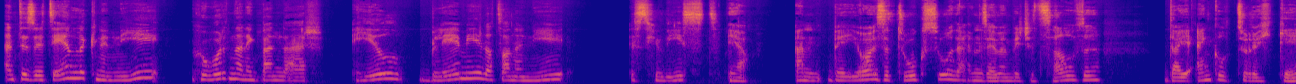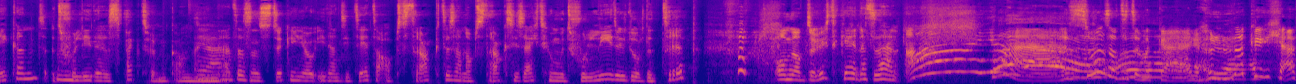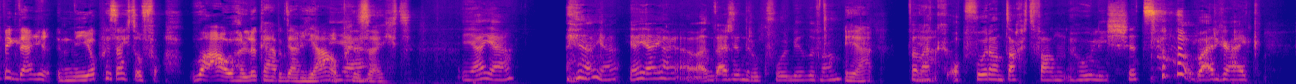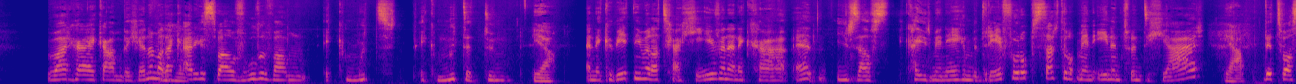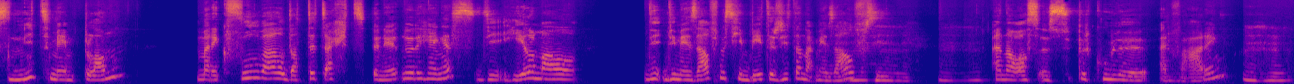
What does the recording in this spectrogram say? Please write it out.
En het is uiteindelijk een nee geworden en ik ben daar heel blij mee dat dat een nee is geweest. Ja. En bij jou is het ook zo, daarin zijn we een beetje hetzelfde, dat je enkel terugkijkend het mm. volledige spectrum kan zien. Ja. Dat is een stuk in jouw identiteit dat abstract is. En abstractie zegt, je moet volledig door de trip om dan terug te kijken en te zeggen, ah ja, zo zat het in elkaar. Gelukkig heb ik daar nee op gezegd. Of wauw, gelukkig heb ik daar ja op gezegd. Ja, ja. Ja, ja, ja, ja, ja. Daar zijn er ook voorbeelden van. Ja. Van dat ik op voorhand dacht van, holy shit, waar ga ik, waar ga ik aan beginnen? Maar dat ik mhm. ergens wel voelde van, ik moet, ik moet het doen. Ja. En ik weet niet wat dat gaat geven. En ik ga hè, hier zelfs, ik ga hier mijn eigen bedrijf voor opstarten op mijn 21 jaar. Ja. Dit was niet mijn plan. Maar ik voel wel dat dit echt een uitnodiging is die helemaal, die, die mijzelf misschien beter ziet dan dat ik mijzelf mhm. zie. Mm En dat was een supercoole ervaring. Mm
